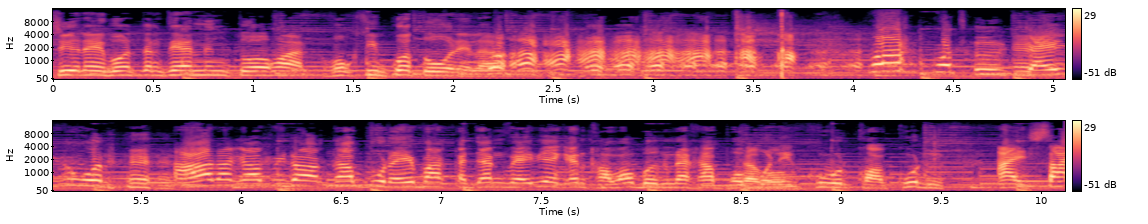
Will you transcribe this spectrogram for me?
ซื้อได้บนตั้งแต่หนึ่งตัวหอดหกสิบกว่าตัวนี่แหละว่าว่าถึงใจก็หมดเอานะครับพี่น้องครับผู้ใดมักกันจังแวะเวียนกันเขาว่าเบิ่งนะครับผมครับผมวันนี้คุณขอบคุณไอ้ไส้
